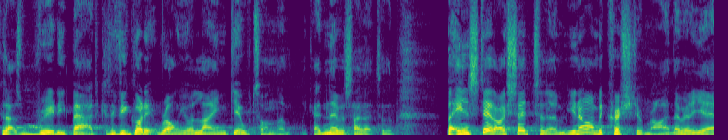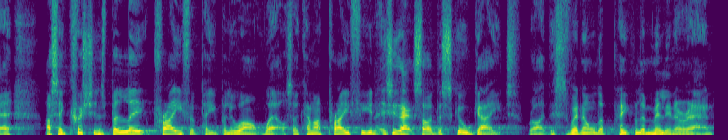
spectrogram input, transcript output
because that's really bad. Because if you got it wrong, you're laying guilt on them. Okay, never say that to them. But instead, I said to them, You know, I'm a Christian, right? They were, Yeah. I said, Christians believe, pray for people who aren't well. So can I pray for you? This is outside the school gate, right? This is when all the people are milling around.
